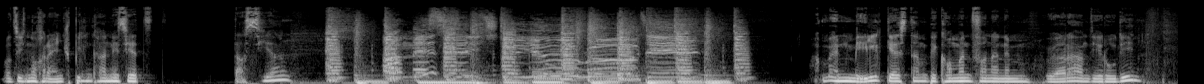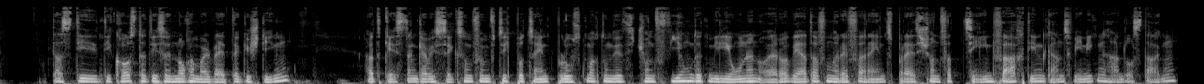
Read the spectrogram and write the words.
was ich noch reinspielen kann, ist jetzt das hier. Haben ein Mail gestern bekommen von einem Hörer an die Rudi, dass die, die Kosten ist ja noch einmal weiter gestiegen. Hat gestern, glaube ich, 56 Prozent plus gemacht und jetzt schon 400 Millionen Euro wert auf dem Referenzpreis schon verzehnfacht in ganz wenigen Handelstagen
